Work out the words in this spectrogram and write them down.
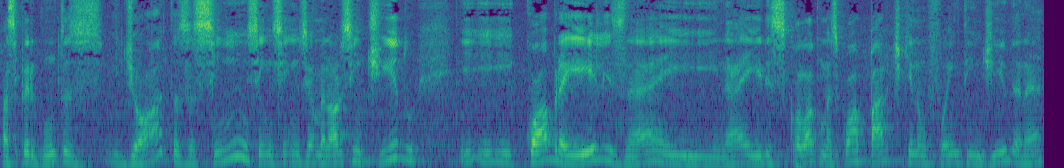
faz perguntas idiotas assim sem, sem, sem o menor sentido e, e, e, cobra eles né e, né e eles colocam mas qual a parte que não foi entendida né?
